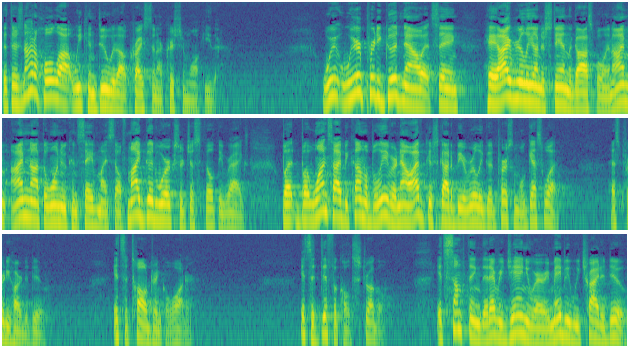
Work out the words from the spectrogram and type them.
that there's not a whole lot we can do without Christ in our Christian walk either. We're, pretty good now at saying, hey, I really understand the gospel, and I'm, I'm not the one who can save myself. My good works are just filthy rags. But, but once I become a believer, now I've just got to be a really good person. Well, guess what? That's pretty hard to do. It's a tall drink of water, it's a difficult struggle. It's something that every January maybe we try to do.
